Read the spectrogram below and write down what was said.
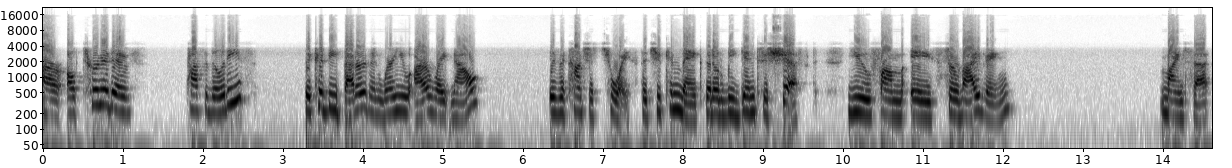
are alternative possibilities that could be better than where you are right now is a conscious choice that you can make that it'll begin to shift you from a surviving mindset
